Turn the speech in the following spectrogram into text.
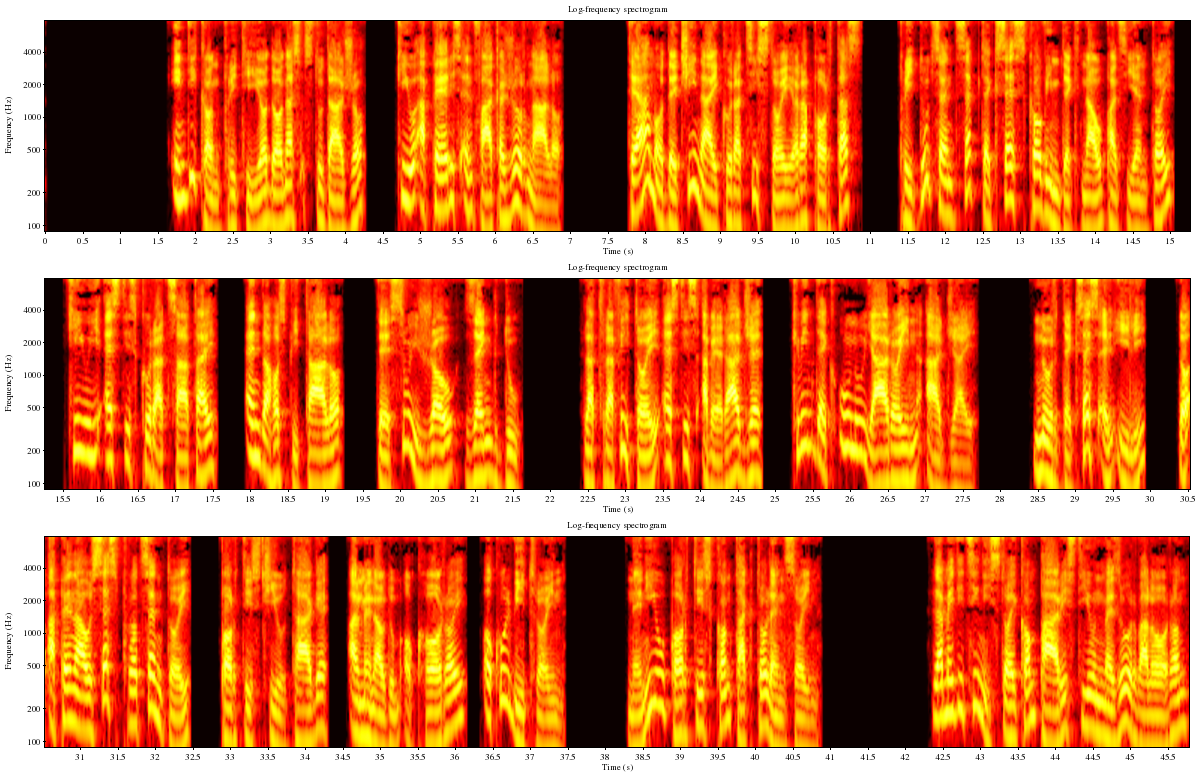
Indicon pritio donas studajo, kiu aperis en faca giornalo. Teamo de Cinae curacistoi raportas pri ducent septec ses covimdec nau pacientoi, kiui estis curatsatai en da hospitalo de sui jou zeng Zengdu. La trafitoi estis average quindec unu jaroin agiai. Nur dec ses el ili, do apenao ses procentoi portis ciutage, almenau dum ocoroi, ocul vitroin. Neniu portis contacto lensoin. La medicinistoi comparis tiun mesur valoron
